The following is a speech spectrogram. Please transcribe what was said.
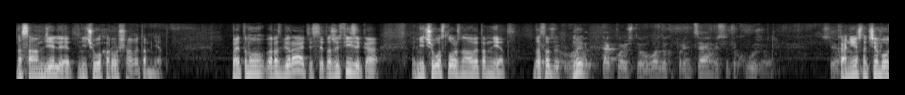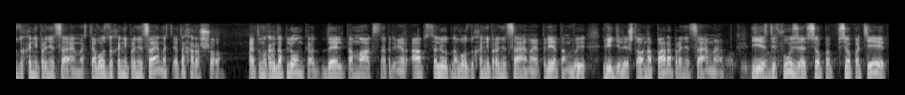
на самом деле ничего хорошего в этом нет. Поэтому разбирайтесь, это же физика, ничего сложного в этом нет. Достаточно- мы- Вывод такой, что воздухопроницаемость это хуже. чем- Конечно, чем воздухонепроницаемость. А воздухонепроницаемость это хорошо. Поэтому, когда пленка Дельта Макс, например, абсолютно воздухонепроницаемая, при этом вы видели, что она паропроницаемая, Вот видно. есть диффузия, все, все потеет.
